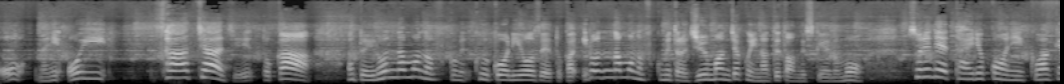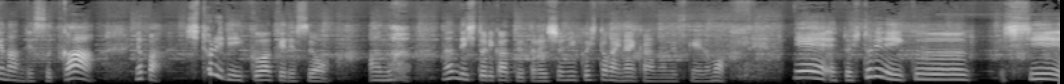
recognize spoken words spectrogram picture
うお何おいサーチャージとかあといろんなものを含め空港利用税とかいろんなものを含めたら10万弱になってたんですけれどもそれでタイ旅行に行くわけなんですがやっぱ一人で行くわけですよ。あのなんで一人かって言ったら一緒に行く人がいないからなんですけれどもで、えっと、一人で行くし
